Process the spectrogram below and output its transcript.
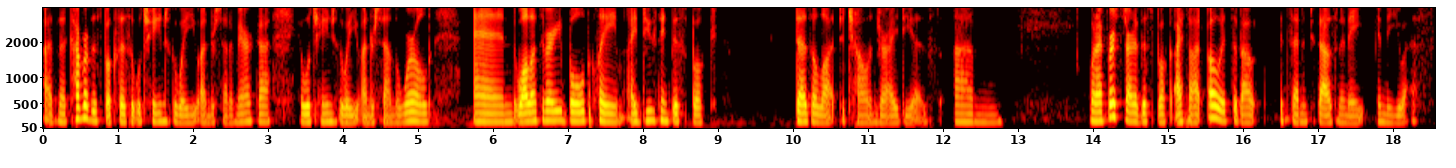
Uh, the cover of this book says it will change the way you understand America, it will change the way you understand the world. And while that's a very bold claim, I do think this book does a lot to challenge our ideas. Um, when I first started this book, I thought, oh, it's about, it's set in 2008 in the US.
